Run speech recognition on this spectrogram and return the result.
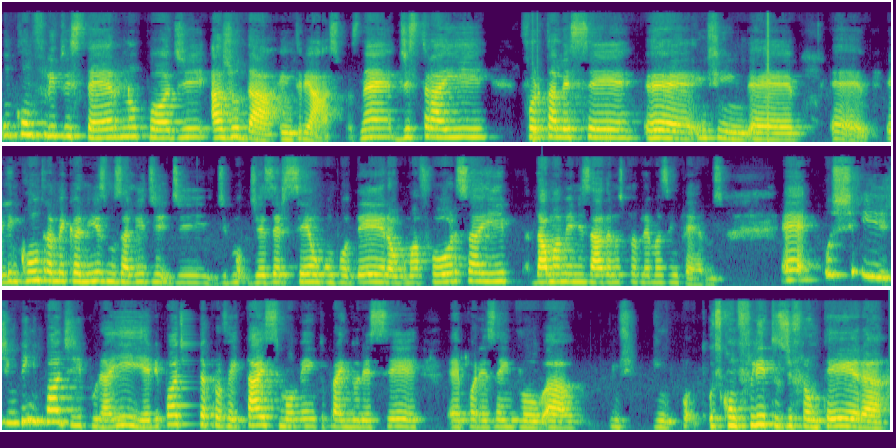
um conflito externo pode ajudar, entre aspas, né? Distrair, fortalecer, é, enfim, é, é, ele encontra mecanismos ali de, de, de, de, exercer algum poder, alguma força e dar uma amenizada nos problemas internos. É, o Xi Jinping pode ir por aí, ele pode aproveitar esse momento para endurecer, é, por exemplo, uh, enfim, os conflitos de fronteira,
